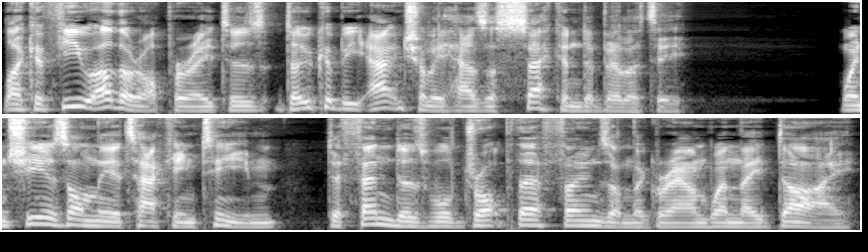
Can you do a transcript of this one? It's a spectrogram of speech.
Like a few other operators, Dokkaebi actually has a second ability, when she is on the attacking team, defenders will drop their phones on the ground when they die.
